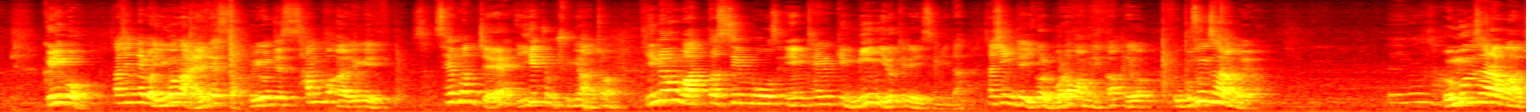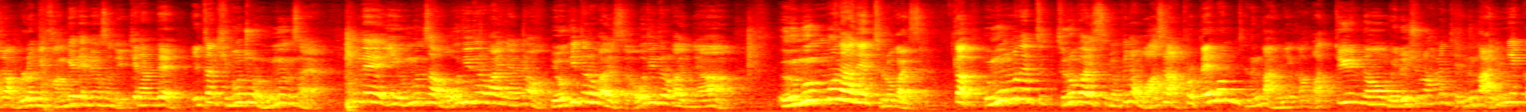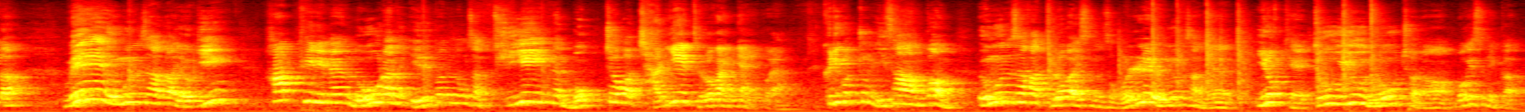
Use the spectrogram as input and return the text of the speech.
그리고 사실 이제 뭐 이거는 알겠어. 그리고 이제 3번 아 여기 세 번째 이게 좀 중요하죠. You know what the symbols in 태극기 mean 이렇게 돼 있습니다. 사실 이제 이걸 뭐라고 합니까? 이거 무슨 사라고 해요? 의문사. 의문사라고 하죠. 물론 이제 관계대명사도 있긴 한데 일단 기본적으로 의문사야. 근데 이 의문사 어디 들어가 있냐면 여기 들어가 있어요. 어디 들어가 있냐? 의문문 안에 들어가 있어요. 그러니까 의문문에 드- 들어가 있으면 그냥 what을 앞으로 빼면 되는 거 아닙니까? What do you know? 뭐 이런 식으로 하면 되는 거 아닙니까? 왜 의문사가 여기 하필이면 know라는 일본 동사 뒤에 있는 목적어 자리에 들어가 있냐 이거야. 그리고 좀 이상한 건 의문사가 들어가 있으면서 원래 의문사는 이렇게 do you know처럼 뭐겠습니까?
